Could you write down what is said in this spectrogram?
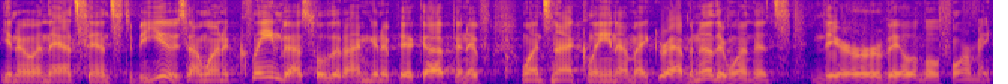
you know, in that sense to be used. I want a clean vessel that I'm going to pick up, and if one's not clean, I might grab another one that's there or available for me.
